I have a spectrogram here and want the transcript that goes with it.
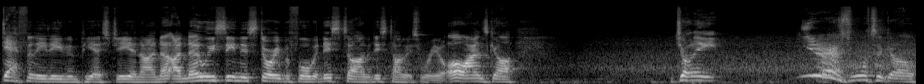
definitely leaving PSG, and I know I know we've seen this story before, but this time, this time it's real. Oh, Ansgar, Johnny, Yes, what a goal.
